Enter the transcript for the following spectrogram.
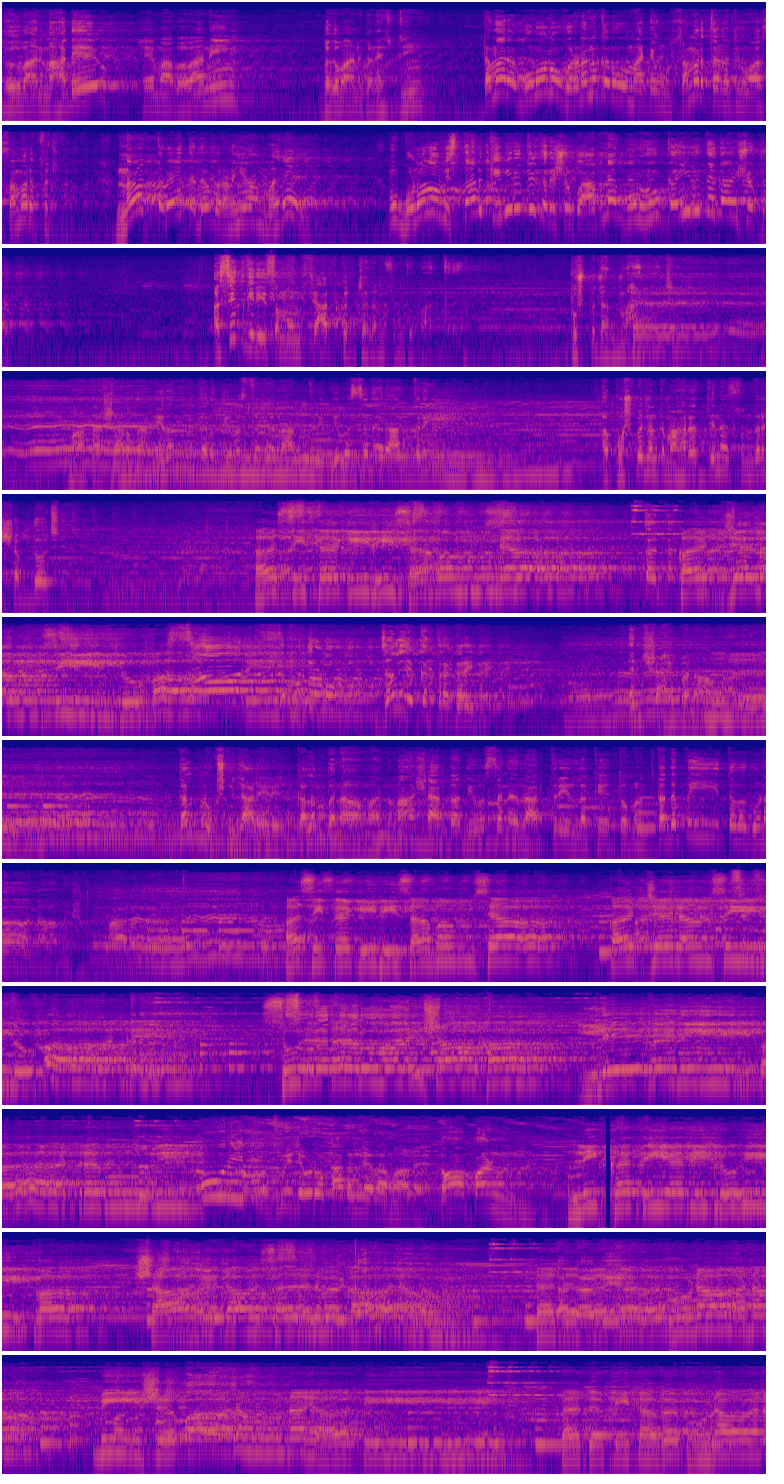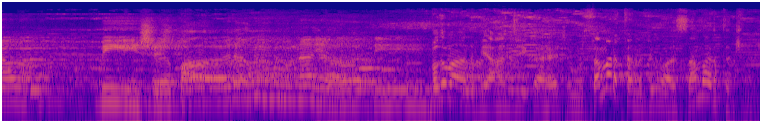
ભગવાન મહાદેવ, હે મા ભવાની, ભગવાન ગણેશજી, તમારા ગુણોનું વર્ણન કરવું માટે હું સમર્થ નથી, હું અસમર્થ છું. ન તવે તદ વર્ણ્યા મહે. હું ગુણોનો વિસ્તાર કેવી રીતે કરી શકું? આપના ગુણ હું કઈ રીતે ગાઈ શકું? અસિત ગિરી સમમ સ્યાત કજ્જલમ સિંધુ પાત્ર. પુષ્પદંત મહારાજ. માતા શારદા નિરંતર દિવસ ને રાત્રિ દિવસ ને રાત્રિ. આ પુષ્પદંત મહારાજજીના સુંદર શબ્દો છે. અસિત ગિરી કજ્જલમ સિંધુ સમુદ્રનું જલ એકત્ર કરી. એને શાહી બનાવવામાં કલ્પવૃક્ષની ડાળે કલમ બનાવવામાં મા શારદા દિવસને રાત્રે લખે તો પણ તદપી તવ ગુણા નામ असितगिरिसमं स्यात् कज्जलं सिन्धुपात्रे सुरतरुवर्षाखा लेखनी पत्रमूर्वी પૂરી પૃથ્વી જેવડો કાગળ લેવામાં આવે તો પણ लिखति यदि गृहीत्वा શારદા સર્વકાલમ તદતવ ગુણાના મીશપારં નયતિ तदपि तव ગુણાના विष નયતિ ભગવાન વ્યાસજી કહે છે, હું સમર્થ નથી, હું અસમર્થ છું.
